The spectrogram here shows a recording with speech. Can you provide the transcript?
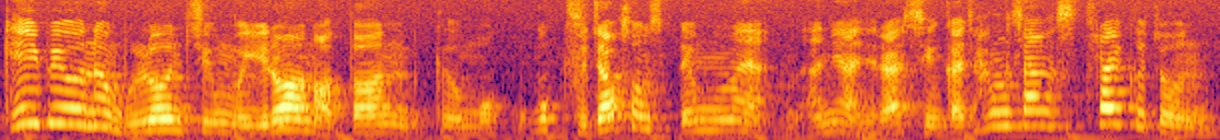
KBO는 물론 지금 뭐 이런 어떤 그뭐꼭 부작 선수 때문만이 아니라 지금까지 항상 스트라이크 존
